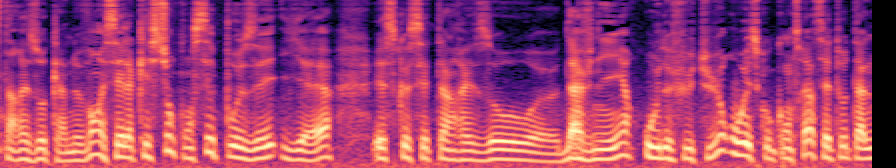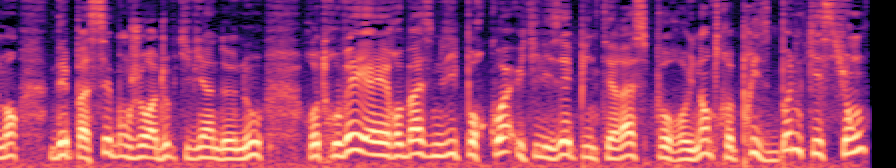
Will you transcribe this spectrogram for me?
c'est un réseau qui a 9 ans et c'est la question qu'on s'est posée hier. Est-ce que c'est un réseau euh, d'avenir ou de futur ou est-ce qu'au contraire c'est totalement dépassé? Bonjour à Joub qui vient de nous retrouver. Et nous dit pourquoi utiliser Pinterest pour une entreprise? Bonne question.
